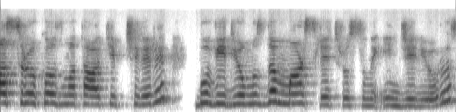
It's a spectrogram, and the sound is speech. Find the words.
Astrokozma takipçileri. Bu videomuzda Mars retrosunu inceliyoruz.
